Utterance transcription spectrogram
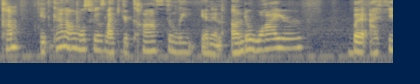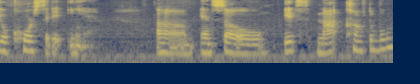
Come, it kind of almost feels like you're constantly in an underwire but I feel corseted in. Um, and so it's not comfortable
